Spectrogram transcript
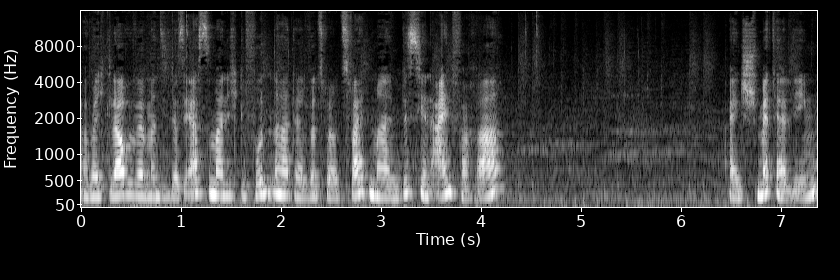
Aber ich glaube, wenn man sie das erste Mal nicht gefunden hat, dann wird es beim zweiten Mal ein bisschen einfacher. Ein Schmetterling.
